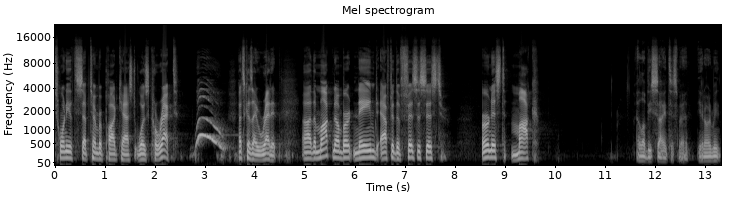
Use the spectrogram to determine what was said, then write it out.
20th September podcast was correct. Woo! That's because I read it. Uh, the Mach number, named after the physicist Ernest Mach. I love these scientists, man. You know what I mean?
